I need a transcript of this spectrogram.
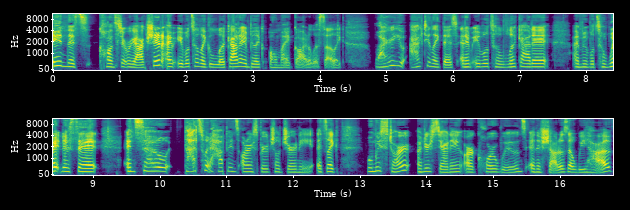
in this constant reaction. I'm able to like look at it and be like, oh my God, Ellisa, like, why are you acting like this? And I'm able to look at it, I'm able to witness it. And so that's what happens on our spiritual journey. It's like when we start understanding our core wounds and the shadows that we have,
